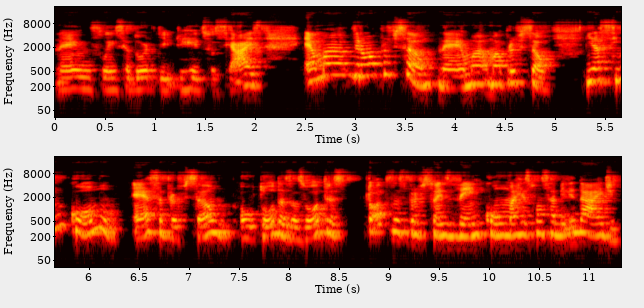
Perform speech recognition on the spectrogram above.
né, influenciador de, de, redes sociais, é uma virou uma profissão, né, é uma, uma profissão. E assim como essa profissão ou todas as outras, todas as profissões vêm com uma responsabilidade.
